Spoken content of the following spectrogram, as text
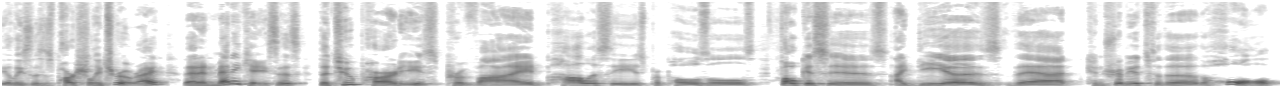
At least this is partially true, right? That in many cases, the two parties provide policies, proposals, focuses, ideas that contribute to the, the whole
